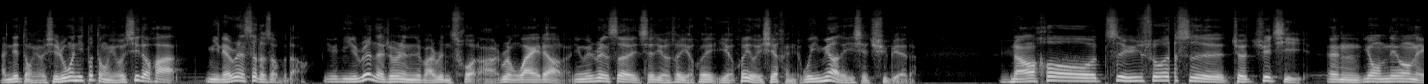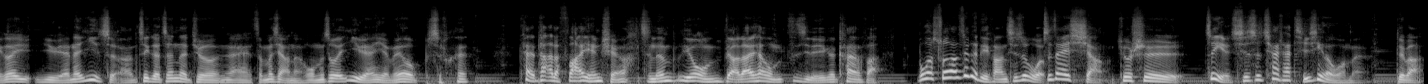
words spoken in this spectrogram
啊，你得懂游戏。如果你不懂游戏的话，你连润色都做不到，因为你润的时候人就把润错了啊，润歪掉了。因为润色其实有时候也会也会有一些很微妙的一些区别的。然后至于说是就具体嗯用用哪个语言的译者啊，这个真的就哎怎么讲呢？我们作为议员也没有什么太大的发言权啊，只能用我们表达一下我们自己的一个看法。不过说到这个地方，其实我是在想，就是这也其实恰恰提醒了我们，对吧？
